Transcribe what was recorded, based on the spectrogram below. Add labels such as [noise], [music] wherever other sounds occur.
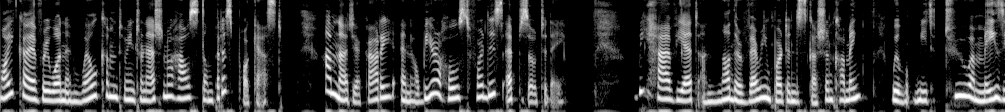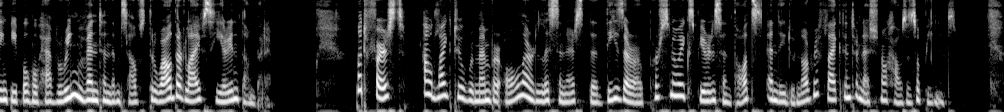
Moika, everyone, and welcome to International House Tampere's podcast. I'm Nadja Kari, and I'll be your host for this episode today. We have yet another very important discussion coming. We'll meet two amazing people who have reinvented themselves throughout their lives here in Tampere. But first, I would like to remember all our listeners that these are our personal experience and thoughts, and they do not reflect International House's opinions.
